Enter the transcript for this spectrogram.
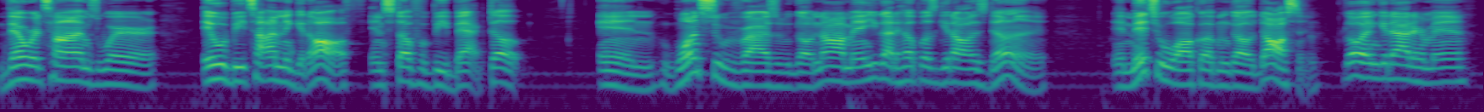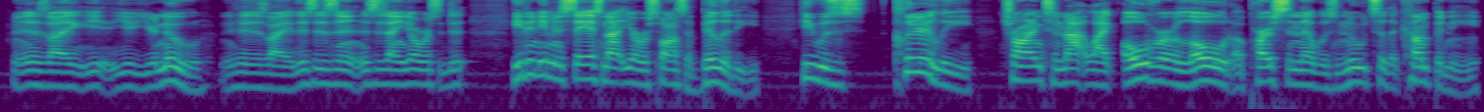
There were times where it would be time to get off and stuff would be backed up. And one supervisor would go, nah, man, you got to help us get all this done. And Mitch would walk up and go, Dawson, go ahead and get out of here, man. It's like, you, are new. It's like, this isn't, this isn't your, he didn't even say it's not your responsibility. He was clearly trying to not like overload a person that was new to the company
